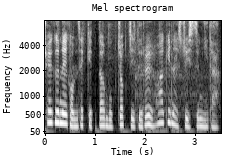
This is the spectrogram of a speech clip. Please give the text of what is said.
최근에 검색했던 목적지들을 확인할 수 있습니다.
